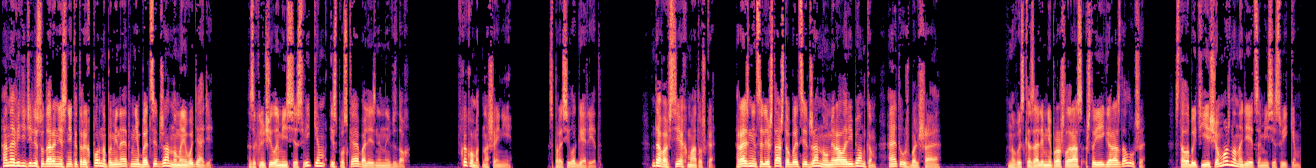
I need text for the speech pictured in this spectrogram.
Она, видите ли, сударыня, с некоторых пор напоминает мне Бетси Джанну, моего дяди», — заключила миссис Виккем, испуская болезненный вздох. «В каком отношении?» — спросила Гэрриет. «Да во всех, матушка. Разница лишь та, что Бетси Джанна умирала ребенком, а это уж большая». «Но вы сказали мне прошлый раз, что ей гораздо лучше. Стало быть, еще можно надеяться, миссис Виккем?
